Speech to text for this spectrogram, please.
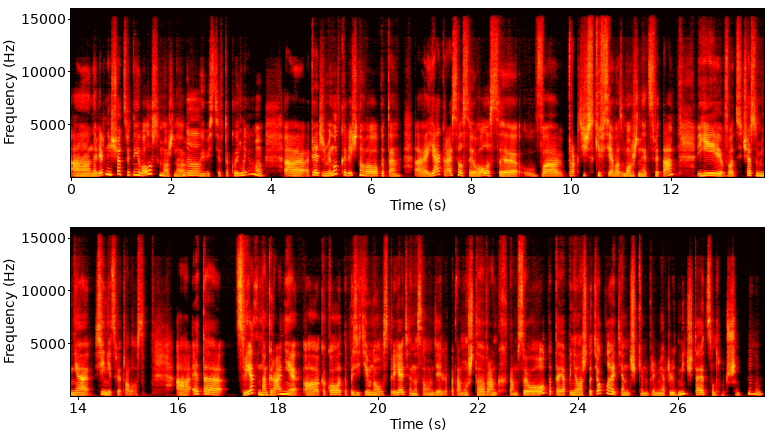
А, наверное, еще цветные волосы можно да. вывести в такую да. тему. А, опять же, минутка личного опыта. А, я красила свои волосы в практически все возможные цвета. И вот сейчас у меня синий цвет волос. А, это цвет на грани а, какого-то позитивного восприятия на самом деле, потому что в рамках там своего опыта я поняла, что теплые оттеночки, например, людьми читаются лучше. Угу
